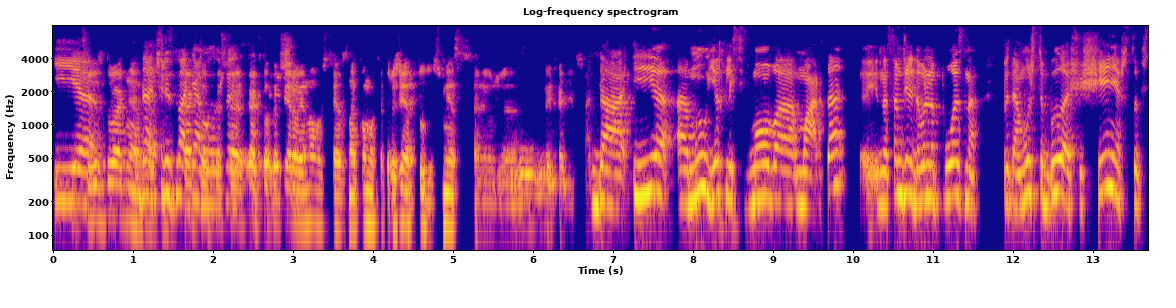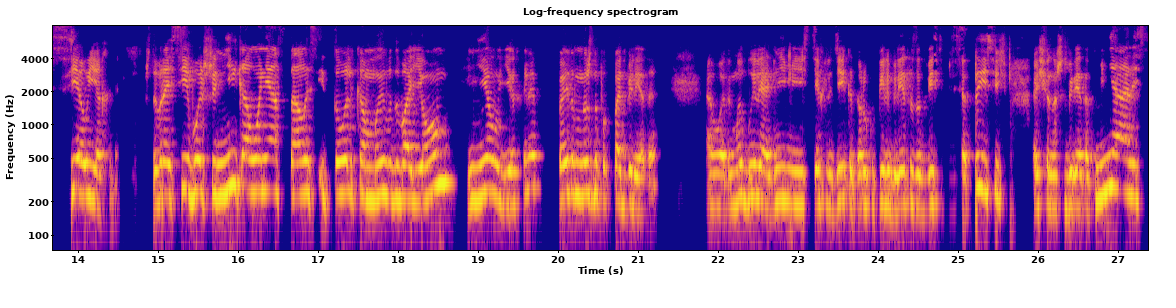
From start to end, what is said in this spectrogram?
и, через два дня. Да, да. через два как дня только, мы уже. Как, как только первые новости от знакомых и друзей оттуда с места стали уже приходить. Да, и а, мы уехали 7 марта. И, на самом деле довольно поздно, потому что было ощущение, что все уехали, что в России больше никого не осталось, и только мы вдвоем не уехали. Поэтому нужно покупать билеты. Вот, и мы были одними из тех людей, которые купили билеты за 250 тысяч, а еще наши билеты отменялись.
